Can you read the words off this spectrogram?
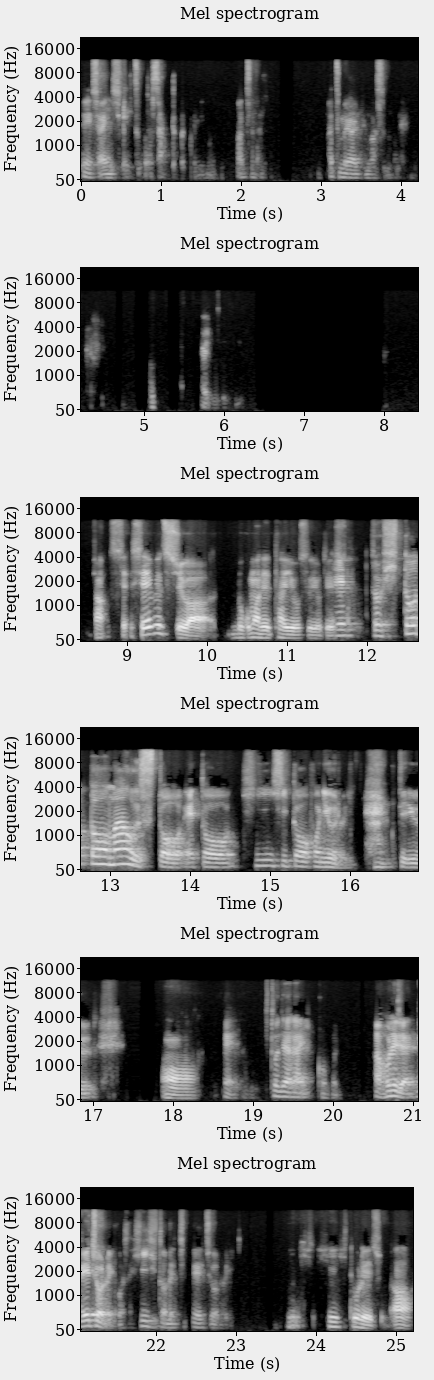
電車因子結合さんとか集められてますので。あ、せ生物種はどこまで対応する予定ですか？えっと、人とマウスと、えっと、非人哺乳類 っていう、ああ、人じゃない、こうあ、骨じゃない、霊長類、ごめんなさい。非人霊霊長類。非ヒトレーション。あ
